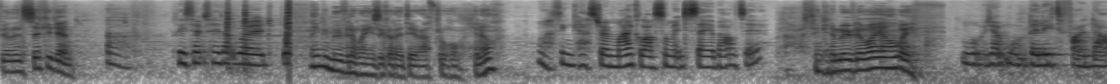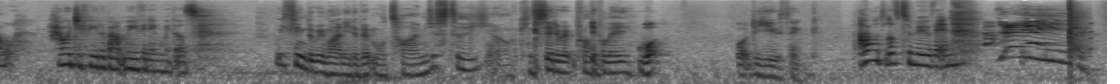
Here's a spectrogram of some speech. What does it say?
Feeling sick again? Oh, please don't say that word. But Maybe moving away is a good idea after all, you know? well, I think Esther and Michael have something to say about it. We're thinking of moving away, aren't we? Well, we don't want Billy to find out. How would you feel about moving in with us? We think that we might need a bit more time just to, you know, consider it properly. What what do you think? I would love to move in. Yay!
